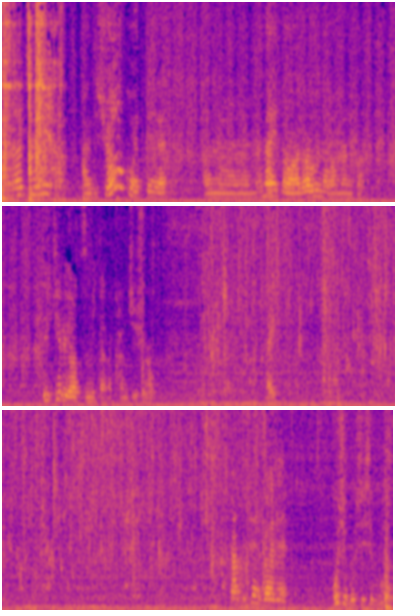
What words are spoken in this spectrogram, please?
そのうちにあれでしょ？こうやってあのー、まな板を洗うのがなんかできるやつみたいな感じでしょ？はい。ちゃんと洗剤でゴシゴシします。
